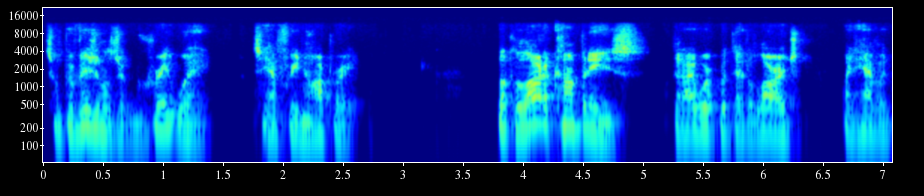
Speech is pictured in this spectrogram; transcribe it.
So provisionals are a great way to have freedom to operate. Look, a lot of companies that I work with that are large might have a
